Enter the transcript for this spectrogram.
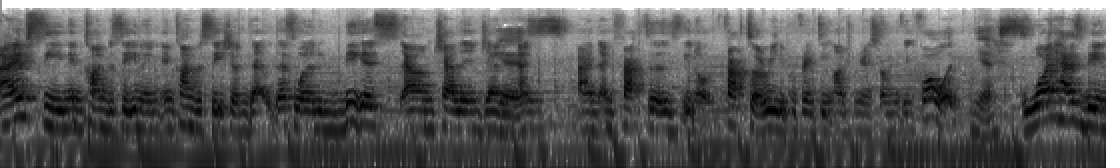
I've seen in conversation in, in conversation that that's one of the biggest um, challenge and, Yes. and, and and factors you know factor really preventing entrepreneurs from moving forward. yes. What has been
